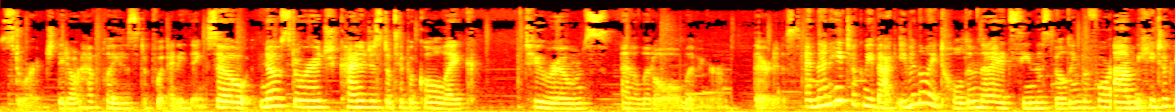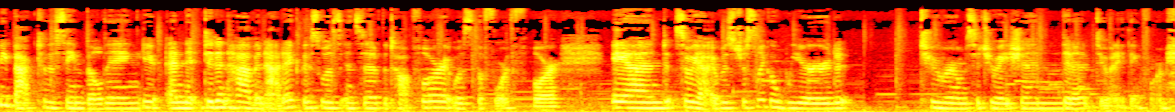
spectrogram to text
storage. They don't have places to put anything. So no storage, kind of just a typical like two rooms and a little living room. There it is. And then he took me back, even though I told him that I had seen this building before, um, he took me back to the same building and it didn't have an attic. This was instead of the top floor, it was the fourth floor. And so yeah, it was just like a weird two room situation. Didn't do anything for me.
